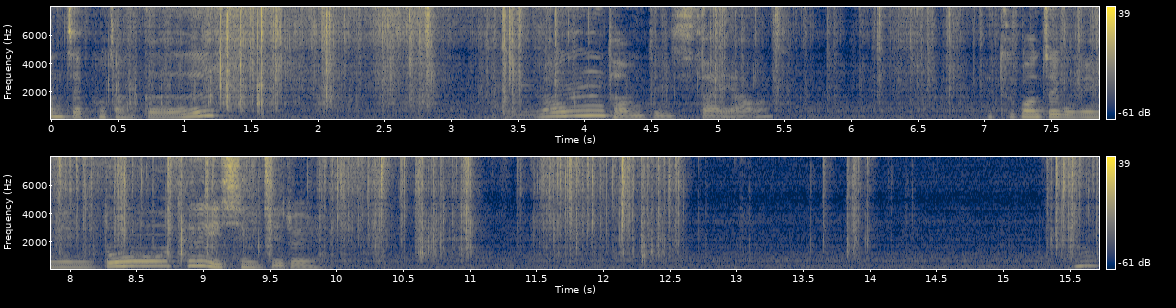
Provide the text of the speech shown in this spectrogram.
번째 포장 끝. 물론 덤도 있어요. 두 번째 고객님도 트레이싱지를 음.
